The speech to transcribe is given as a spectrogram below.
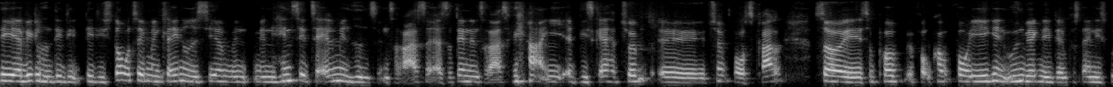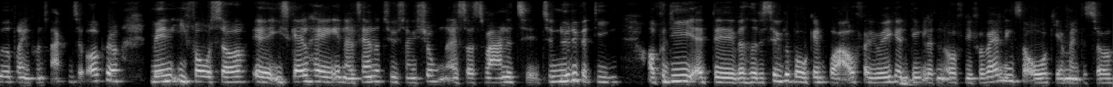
det er i virkeligheden det, de, det, de står til, men klagenødet siger, men, men henset til almenhedens interesse, altså den interesse, vi har i, at vi skal have tømt, øh, tømt vores skrald, så, øh, så på, for, får I ikke en udenvirkning i den forstand, I skal ud og bringe kontrakten til ophør, men I får så, øh, I skal have en alternativ sanktion, altså svarende til, til nytteværdien, og fordi at, øh, hvad hedder det, Silkeborg genbruger affald jo ikke er en del af den offentlige forvaltning, så overgiver man det så,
